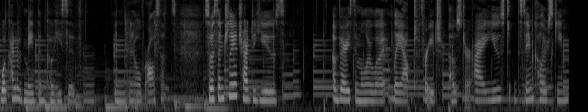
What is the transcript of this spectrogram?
what kind of made them cohesive in an overall sense. So essentially, I tried to use a very similar layout for each poster. I used the same color scheme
